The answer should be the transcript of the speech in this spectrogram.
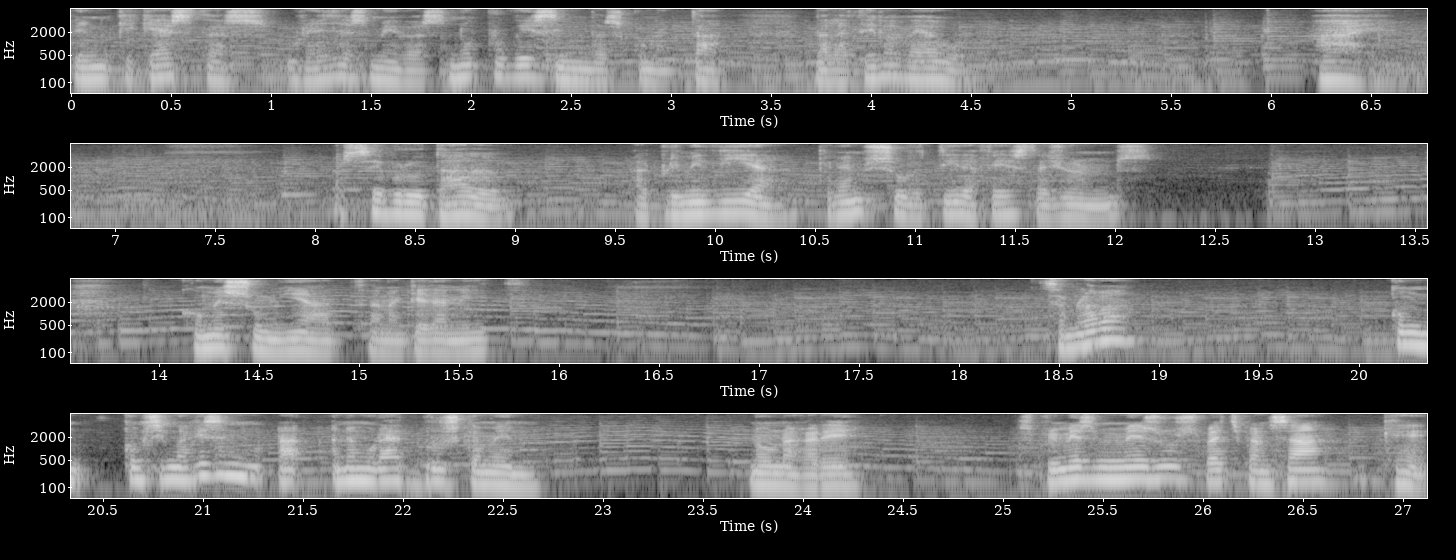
fent que aquestes orelles meves no poguessin desconnectar de la teva veu. Ai, va ser brutal el primer dia que vam sortir de festa junts, com he somiat en aquella nit. Semblava com, com si m'hagués enamorat bruscament. No ho negaré. Els primers mesos vaig pensar que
